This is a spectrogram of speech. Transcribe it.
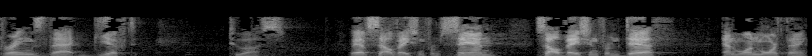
brings that gift to us. We have salvation from sin, salvation from death, and one more thing.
